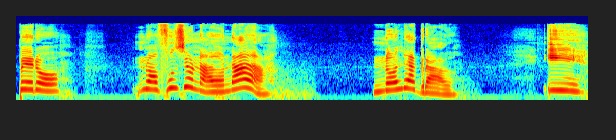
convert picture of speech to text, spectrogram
pero no ha funcionado nada. No le agrado y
